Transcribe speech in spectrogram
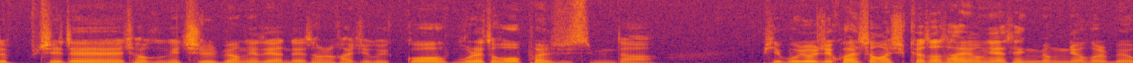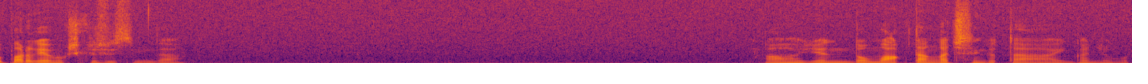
늪질에 적응해 질병에 대한 내성을 가지고 있고 물에서 호흡할 수 있습니다. 피부 조직 활성화시켜서 사용해 생명력을 매우 빠르게 회복시킬 수 있습니다. 아, 얘는 너무 악당같이 생겼다, 인간적으로.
